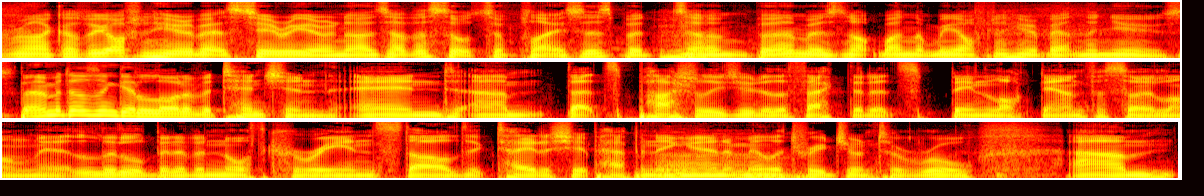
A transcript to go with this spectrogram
Right, because we often hear about Syria and those other sorts of places, but Mm-hmm. um, Burma is not one that we often hear about in the news. Burma doesn't get a lot of attention, and um, that's partially due to the fact that it's been locked down for so long. A little bit of a North Korean style dictatorship happening and a military junta rule. Um,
